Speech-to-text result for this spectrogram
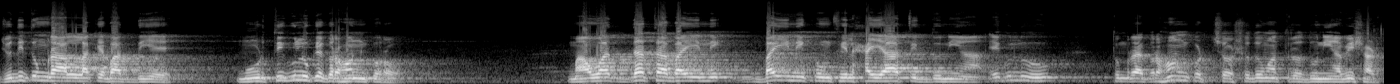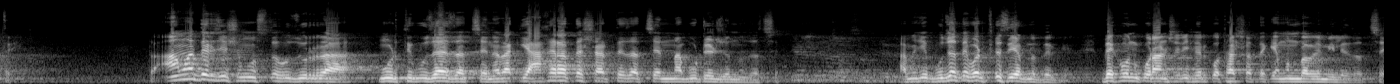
যদি তোমরা আল্লাহকে বাদ দিয়ে মূর্তিগুলোকে গ্রহণ করো, মাওয়াদ্দাতা বাইনি বাইনিকুম ফিল হায়াতিদ দুনিয়া, এগুলো তোমরা গ্রহণ করছ শুধুমাত্র দুনিয়াবি স্বার্থে। তো আমাদের যে সমস্ত হুজুররা মূর্তি পূজায় যাচ্ছেন, এরা কি আখেরাতের স্বার্থে যাচ্ছেন না বুটের জন্য যাচ্ছেন? আমি যে বুঝাতে পারতেছি আপনাদেরকে। দেখুন, কোরআন শরীফের কথার সাথে কেমনভাবে মিলে যাচ্ছে।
